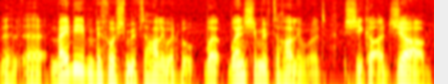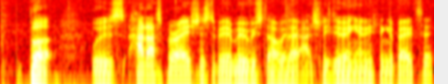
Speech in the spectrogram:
the, uh, maybe even before she moved to Hollywood. But wh- when she moved to Hollywood, she got a job, but was had aspirations to be a movie star without actually doing anything about it.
